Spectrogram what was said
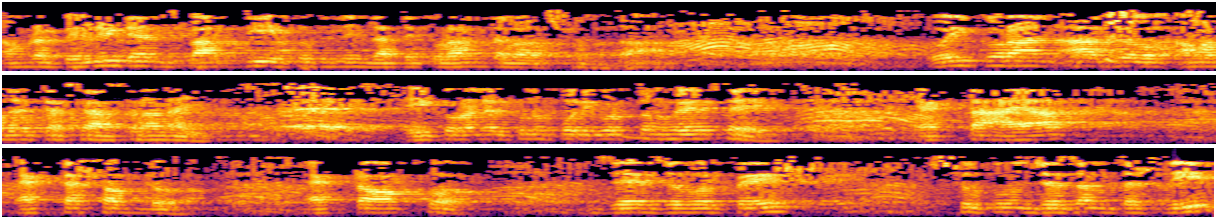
আমরা বেলি ড্যান্স বাদ দিয়ে প্রতিদিন রাতে কোরআন তেলাওয়াত শুনতাম। ওই কোরআন আজও আমাদের কাছে আসরা নাই। এই কোরআনের কোনো পরিবর্তন হয়েছে? একটা আয়াত একটা শব্দ একটা অক্ষর জের জবর পেশ সুকুন জেজম তসরিফ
